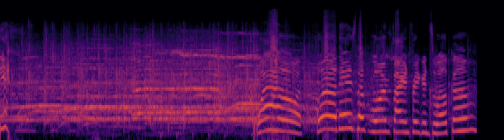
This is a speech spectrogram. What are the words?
Yeah. Wow. Whoa, there's the warm fire and fragrance welcome.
